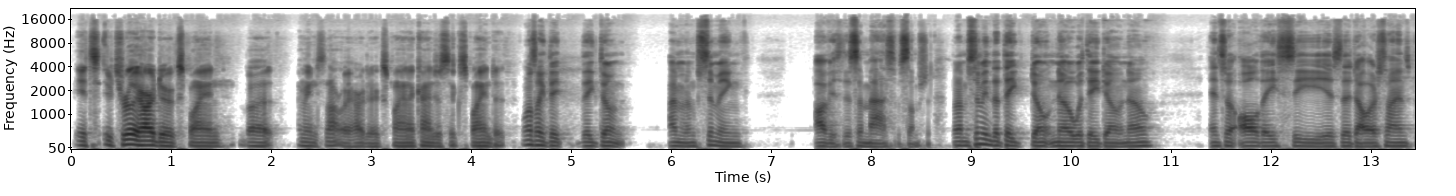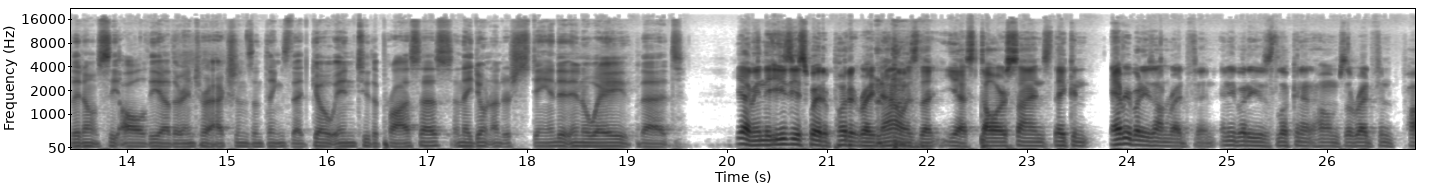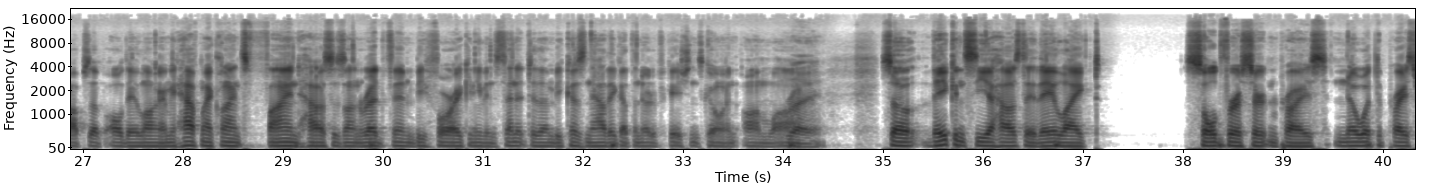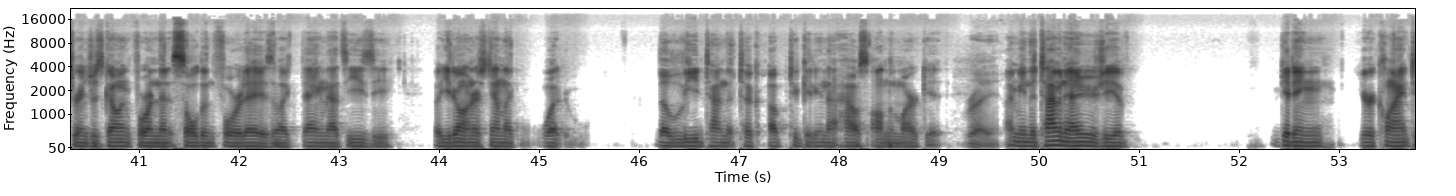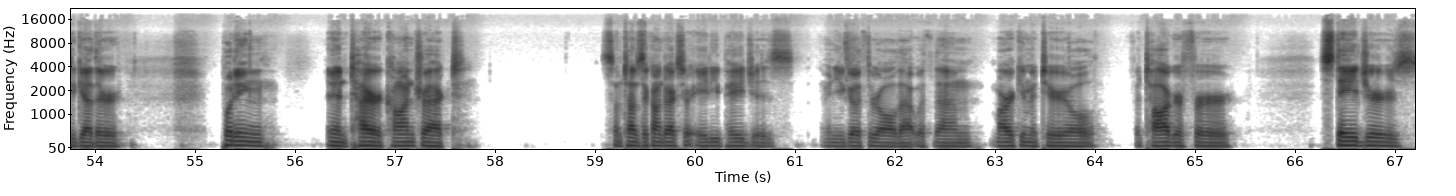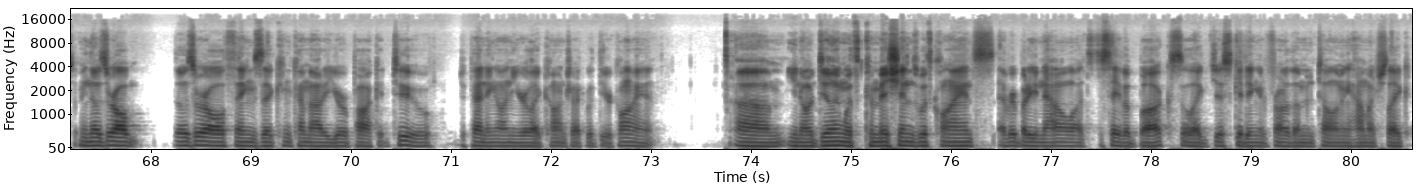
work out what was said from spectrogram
it's it's really hard to explain, but I mean, it's not really hard to explain. I kind of just explained it. Well, it's like they, they don't, I'm assuming, obviously it's a massive assumption, but I'm assuming that they don't know what they don't know. And so all they see is the dollar signs, but they don't see all the other interactions and things that go into the process. And they don't understand it in a way that, Yeah, I mean the easiest way to put it right now is that yes, dollar signs they can everybody's on Redfin. Anybody who's looking at homes, the Redfin pops up all day long. I mean, half my clients find houses on Redfin before I can even send it to them because now they got the notifications going online. right. So they can see a house that they liked sold for a certain price, know what the price range is going for, and then it sold in four days. They're like, dang, that's easy. But you don't understand like what the lead time that took up to getting that house on the market. Right. I mean, the time and energy of getting your client together, putting an entire contract. Sometimes the contracts are 80 pages. I mean, you go through all that with them, marketing material, photographer, stagers. I mean, those are all those are all things that can come out of your pocket too, depending on your like contract with your client. Um, you know, dealing with commissions with clients. Everybody now wants to save a buck, so like just getting in front of them and telling me how much like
